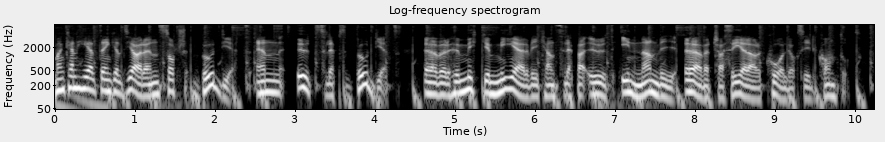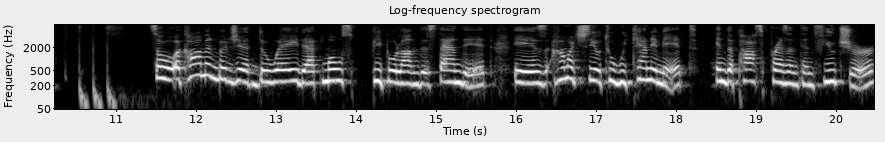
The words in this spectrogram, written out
Man kan helt enkelt göra en sorts budget, en utsläppsbudget över hur mycket mer vi kan släppa ut innan vi övertrasserar koldioxidkontot. So, a common budget, the way that most people understand it, is how much CO2 we can emit in the past, present, and future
